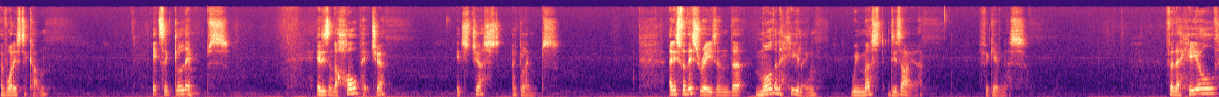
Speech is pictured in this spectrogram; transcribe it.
of what is to come. It's a glimpse. It isn't the whole picture, it's just a glimpse. And it's for this reason that more than healing, we must desire forgiveness. For the healed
